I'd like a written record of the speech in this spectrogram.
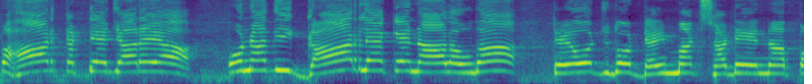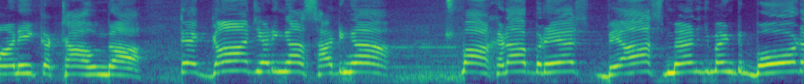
ਪਹਾੜ ਕੱਟੇ ਜਾ ਰਹੇ ਆ, ਉਹਨਾਂ ਦੀ ਗਾਰ ਲੈ ਕੇ ਨਾਲ ਆਉਂਦਾ ਤੇ ਉਹ ਜਦੋਂ ਡੈਮਾਂ 'ਚ ਸਾਡੇ ਇੰਨਾ ਪਾਣੀ ਇਕੱਠਾ ਹੁੰਦਾ ਤੇ ਗਾਂ ਜਿਹੜੀਆਂ ਸਾਡੀਆਂ ਭਾਖੜਾ ਬਰੇਸ ਬਿਆਸ ਮੈਨੇਜਮੈਂਟ ਬੋਰਡ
